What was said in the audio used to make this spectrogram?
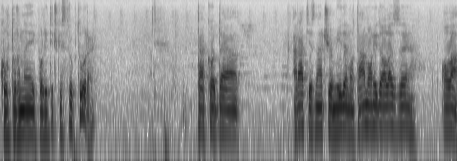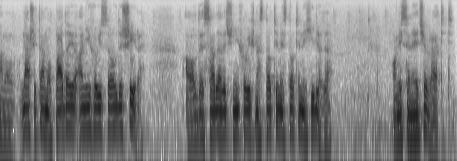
kulturne i političke strukture. Tako da rat je značio mi idemo tamo, oni dolaze ovamo. Naši tamo padaju, a njihovi se ovde šire. A ovde je sada već njihovih na stotine i stotine hiljada. Oni se neće vratiti.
